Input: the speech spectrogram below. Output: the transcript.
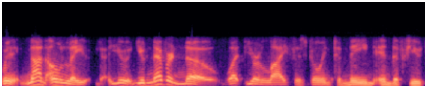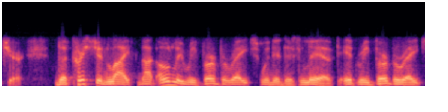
we, not only you you never know what your life is going to mean in the future. The Christian life not only reverberates when it is lived, it reverberates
